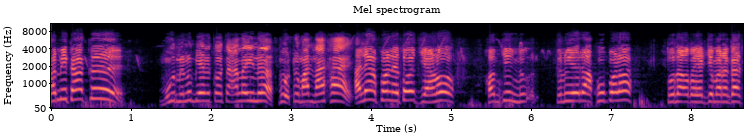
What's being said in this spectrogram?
ખમી ખાક. હું મેલું બે તો ચાલે ને. મોટો માર ના ખાય. અલે પણ એ તો જાણો સમજી પેલું એ રાખવું પડે. તું ના આવતો હેડજે મારા ઘાટ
